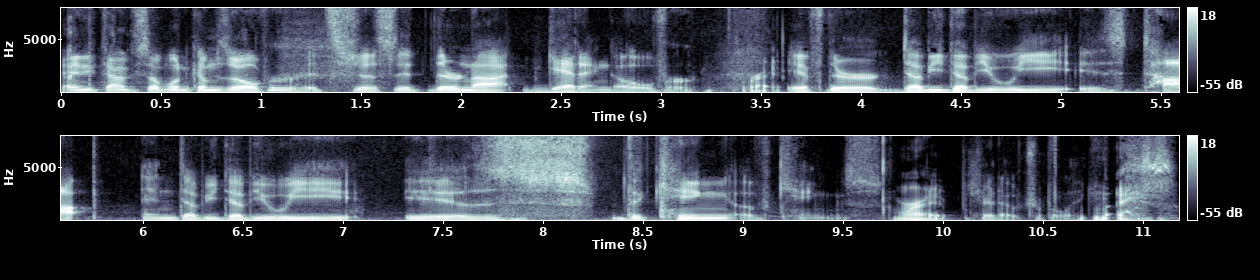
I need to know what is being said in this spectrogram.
Anytime someone comes over, it's just it, they're not getting over. Right. If their WWE is top and WWE is the king of kings. Right. Shout out Triple H. Nice.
